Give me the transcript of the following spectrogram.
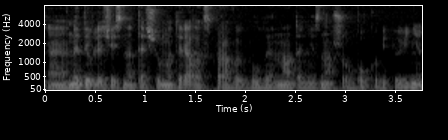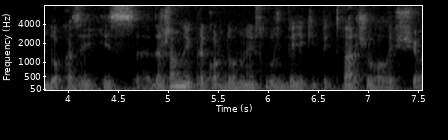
е, не дивлячись на те, що в матеріалах справи були надані з нашого боку відповідні докази із Державної прикордонної служби, які підтверджували, що е,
